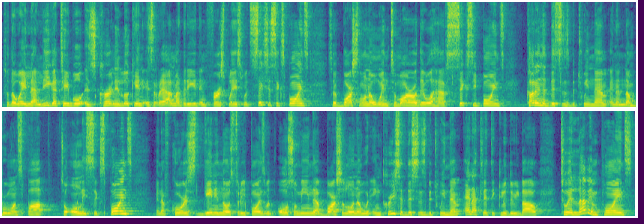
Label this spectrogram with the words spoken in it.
So the way La Liga table is currently looking is Real Madrid in first place with 66 points. So if Barcelona win tomorrow, they will have 60 points, cutting the distance between them and a number one spot to only 6 points. And of course, gaining those three points would also mean that Barcelona would increase the distance between them and Athletic Club de Bilbao to 11 points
